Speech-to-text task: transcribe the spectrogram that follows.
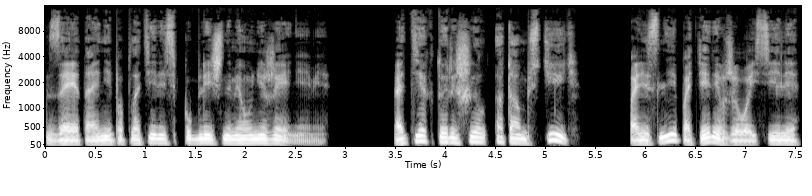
За это они поплатились публичными унижениями. А те, кто решил отомстить, понесли потери в живой силе.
